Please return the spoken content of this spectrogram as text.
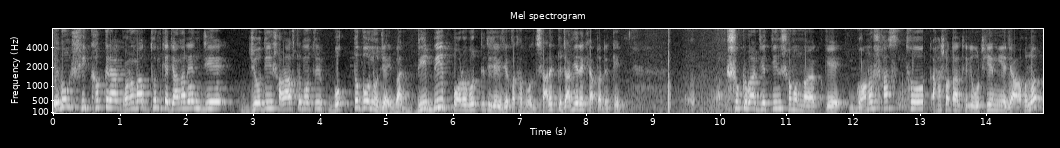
এবং শিক্ষকরা গণমাধ্যমকে জানালেন যে, যদি স্বরাষ্ট্রমন্ত্রীর বক্তব্য অনুযায়ী বা ডিবি পরবর্তীতে যে যে কথা বলছে, আরেকটু জানিয়ে রেখে আপনাদেরকে, শুক্রবার যে তিন সমন্বয়ককে গণস্বাস্থ্য হাসপাতাল থেকে উঠিয়ে নিয়ে যাওয়া হলো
